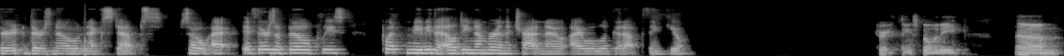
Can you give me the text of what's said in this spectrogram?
there, there's no next steps. So uh, if there's a bill, please put maybe the LD number in the chat and I, I will look it up. Thank you. Great, thanks, Melanie. Um,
